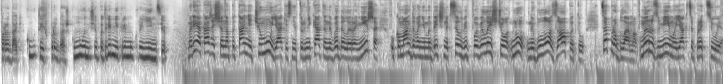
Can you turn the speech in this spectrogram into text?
продати. Кому ти їх продаш? Кому вони ще потрібні, крім українців? Марія каже, що на питання, чому якісні турнікети не видали раніше, у командуванні медичних сил відповіли, що ну не було запиту. Це проблема. Ми розуміємо, як це працює.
